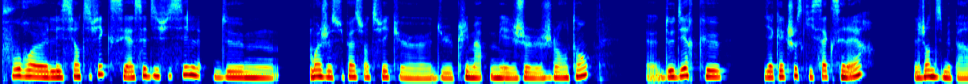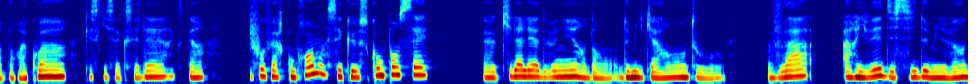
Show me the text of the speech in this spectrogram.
pour les scientifiques, c'est assez difficile de. Moi, je ne suis pas scientifique du climat, mais je, je l'entends, de dire qu'il y a quelque chose qui s'accélère. Les gens disent mais par rapport à quoi? Qu'est-ce qui s'accélère, etc. Ce qu'il faut faire comprendre, c'est que ce qu'on pensait qu'il allait advenir dans 2040 ou va arriver d'ici 2020,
